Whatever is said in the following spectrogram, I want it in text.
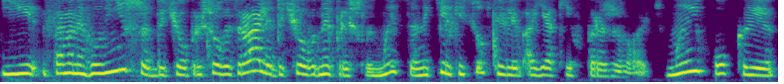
І саме найголовніше, до чого прийшов Ізраїль, до чого не прийшли ми, це не кількість обстрілів, а як їх переживають. Ми поки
